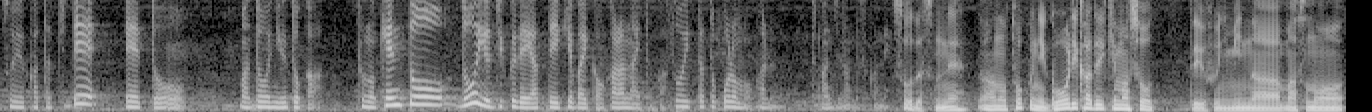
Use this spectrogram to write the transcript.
そういう形で、えーとまあ、導入とかその検討をどういう軸でやっていけばいいかわからないとかそういったところもあるって感じなんですかね。そうですねあの特に合理化でいきましょうっていうふうにみんな、まあ、その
